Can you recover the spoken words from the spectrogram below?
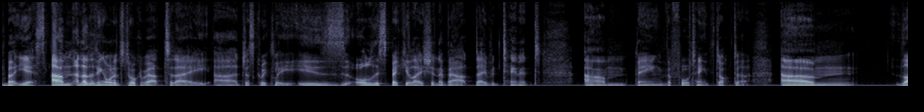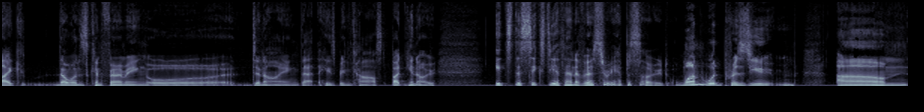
but yes, um, another thing I wanted to talk about today, uh, just quickly, is all this speculation about David Tennant um, being the 14th Doctor. Um, like, no one's confirming or denying that he's been cast, but you know, it's the 60th anniversary episode. One would presume, um,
